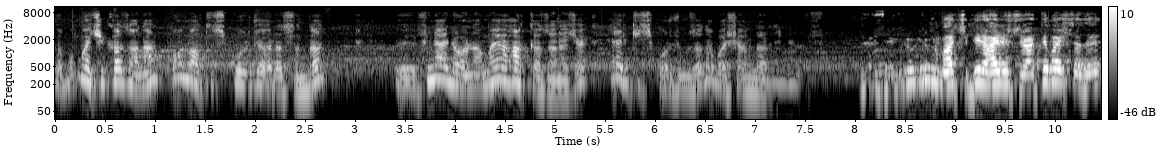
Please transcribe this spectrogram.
E, bu maçı kazanan 16 sporcu arasından e, final oynamaya hak kazanacak. Her iki sporcumuza da başarılar diliyoruz. Maç bir hayli süratle başladı.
